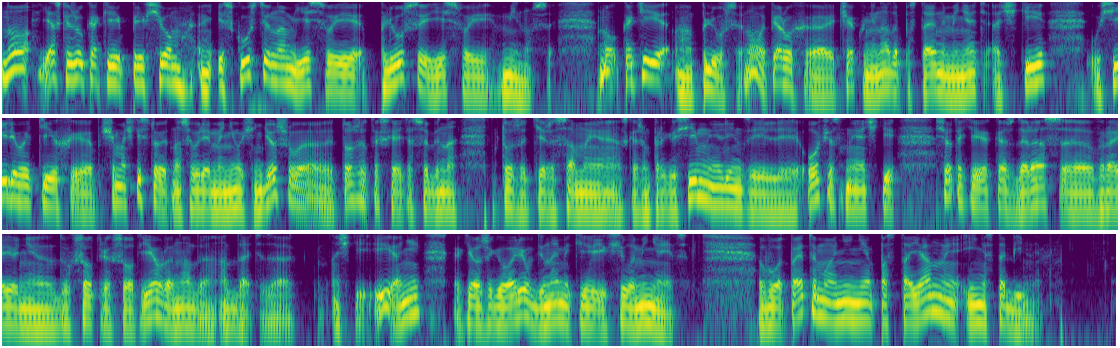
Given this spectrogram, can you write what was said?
но я скажу, как и при всем искусственном, есть свои плюсы, есть свои минусы. Ну, какие плюсы? Ну, во-первых, э, человеку не надо постоянно менять очки, усиливать их. Э, Причем очки стоят в наше время не очень дешево, тоже, так сказать, особенно тоже те же самые, скажем, прогрессивные линзы или офисные очки. все таки каждый раз э, в районе 200-300 евро надо отдать за очки. И они, как я уже говорил, в динамике их сила меняется. Вот, поэтому они не постоянные и нестабильные.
